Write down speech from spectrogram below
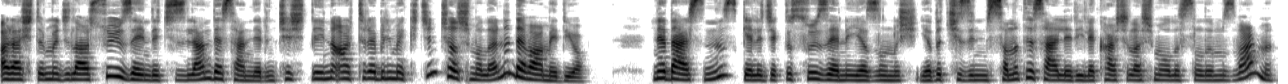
Araştırmacılar su yüzeyinde çizilen desenlerin çeşitliliğini artırabilmek için çalışmalarına devam ediyor. Ne dersiniz? Gelecekte su üzerine yazılmış ya da çizilmiş sanat eserleriyle karşılaşma olasılığımız var mı?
